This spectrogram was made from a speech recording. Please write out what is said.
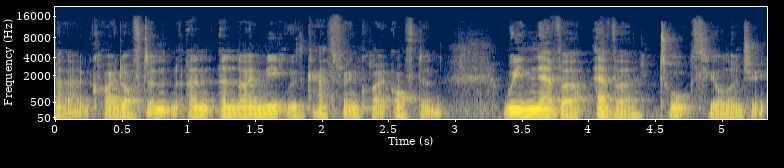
uh, quite often, and, and I meet with Catherine quite often. We never ever talk theology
